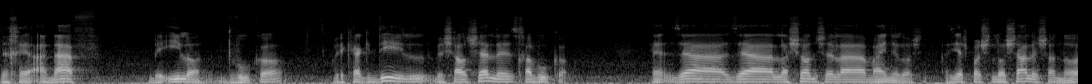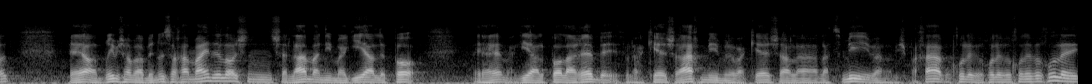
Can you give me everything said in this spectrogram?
וכענף באילן דבוקה, וכגדיל בשלשלת חבוקה. כן? זה, זה הלשון של המענה לשון. אז יש פה שלושה לשונות, אה, אומרים שם בנוסח המענה לשון, שלמה אני מגיע לפה, אה, מגיע לפה לרבי, לבקש רחמים, לבקש על, על עצמי ועל המשפחה וכולי וכולי וכולי וכולי.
